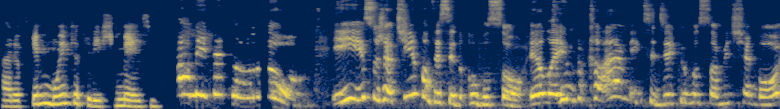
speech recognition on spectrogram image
Cara, eu fiquei muito triste mesmo. Palmito é tudo! E isso já tinha acontecido com o Rousseau. Eu lembro claramente esse dia que o Rousseau me chegou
